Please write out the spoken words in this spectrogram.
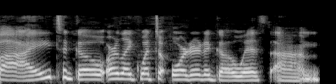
buy to go or like what to order to go with, um,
